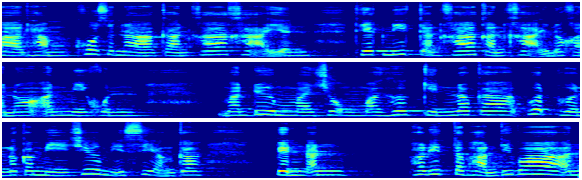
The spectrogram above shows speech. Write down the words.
มาทำโฆษณาการค้าขายอันเทคนิคการค้าการขายเนาะค่ะเนาะอันมีคนมาดื่มมาชงมาเฮอกิน แล้วก็เพลิดเพลินแล้วก็มีชื่อมีเสียงก็เป็นอันผลิตภัณฑ์ที่ว่าอัน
